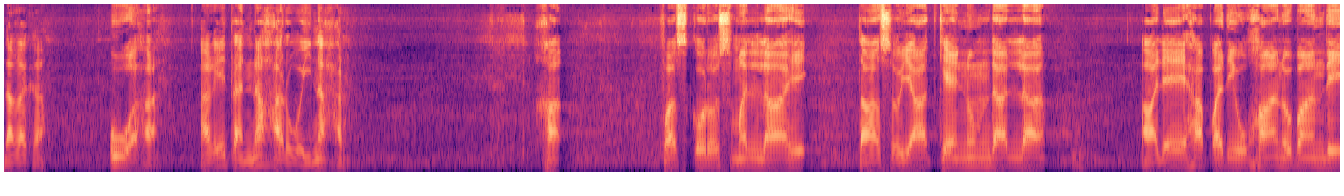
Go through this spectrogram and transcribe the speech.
دغه کا اوه هغه ته نحر وای نحر خ فذكر اسم الله تاسو یاد کې نوم د الله علیه پدی وخانو باندې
